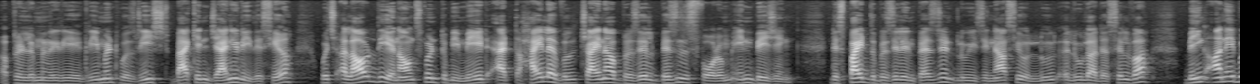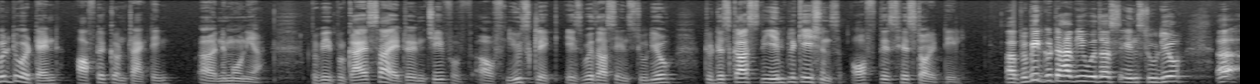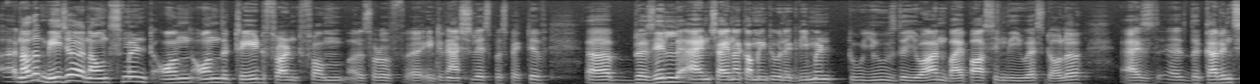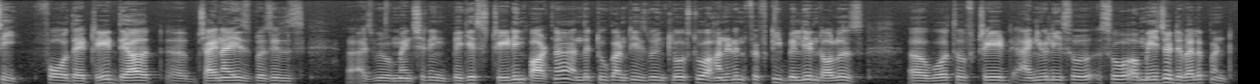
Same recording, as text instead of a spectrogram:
A preliminary agreement was reached back in January this year, which allowed the announcement to be made at the high-level China-Brazil Business Forum in Beijing despite the Brazilian president Luiz Inácio Lula da Silva being unable to attend after contracting uh, pneumonia. Prabir Purkayastha, editor-in-chief of, of NewsClick, is with us in studio to discuss the implications of this historic deal. Uh, Prabir, good to have you with us in studio. Uh, another major announcement on, on the trade front from a sort of uh, internationalist perspective, uh, Brazil and China coming to an agreement to use the yuan, bypassing the US dollar as uh, the currency for their trade. They are, uh, China is Brazil's, uh, as we were mentioning, biggest trading partner and the two countries doing close to $150 billion uh, worth of trade annually. So, so a major development.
